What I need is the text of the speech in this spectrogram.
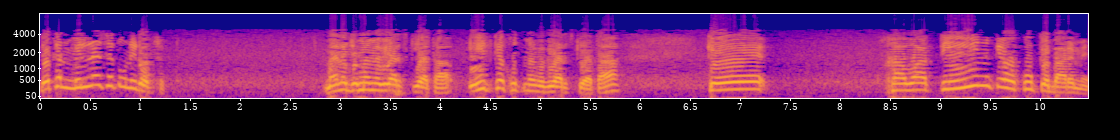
لیکن ملنے سے تو نہیں روک سکتا میں نے جمعے میں بھی عرض کیا تھا، عید کے خطبے میں بھی عرض کیا تھا کہ خواتین کے حقوق کے بارے میں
